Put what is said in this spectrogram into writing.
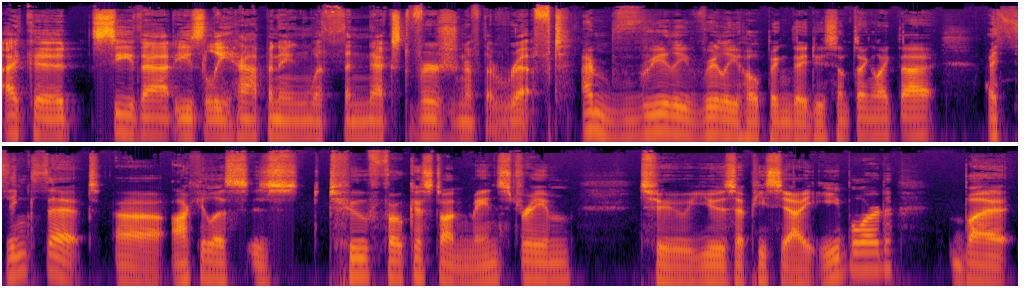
I could see that easily happening with the next version of the Rift. I'm really, really hoping they do something like that. I think that uh, Oculus is too focused on mainstream to use a PCIe board, but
